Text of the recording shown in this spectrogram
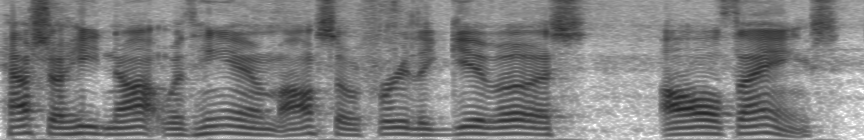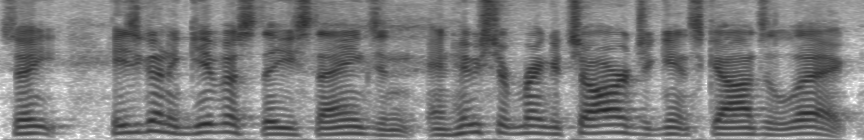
How shall he not with him also freely give us all things? So he, he's going to give us these things, and, and who should bring a charge against God's elect?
